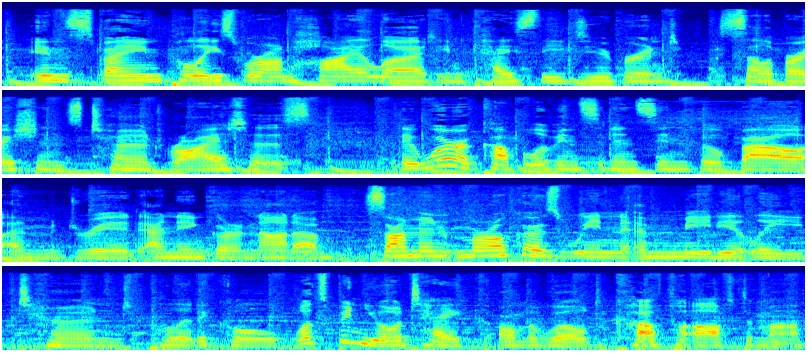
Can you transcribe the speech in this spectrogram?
in Spain, police were on high alert in case the exuberant celebrations turned riotous. There were a couple of incidents in Bilbao and Madrid and in Granada. Simon, Morocco's win immediately turned political. What's been your take on the World Cup aftermath?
